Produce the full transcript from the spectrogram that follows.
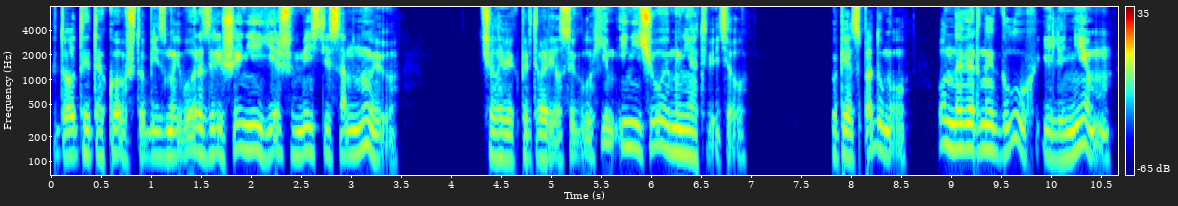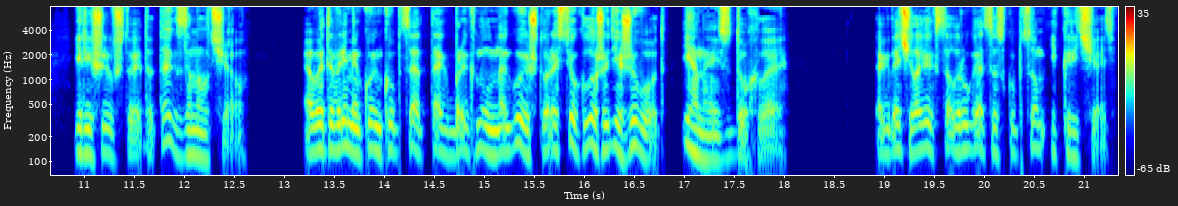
«Кто ты таков, что без моего разрешения ешь вместе со мною?» Человек притворился глухим и ничего ему не ответил. Купец подумал, он, наверное, глух или нем, и, решив, что это так, замолчал. А в это время конь купца так брыкнул ногой, что растек лошади живот, и она издохла. Тогда человек стал ругаться с купцом и кричать.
